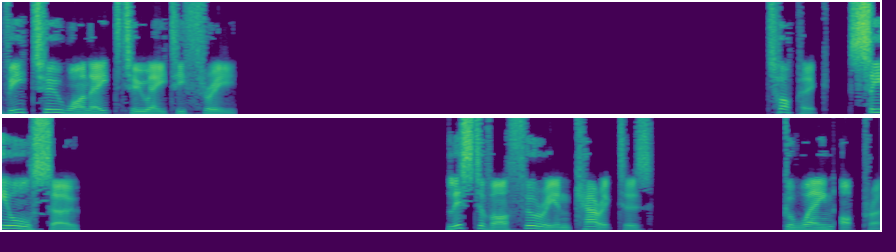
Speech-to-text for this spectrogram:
V218283. Topic. See also List of Arthurian characters Gawain opera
